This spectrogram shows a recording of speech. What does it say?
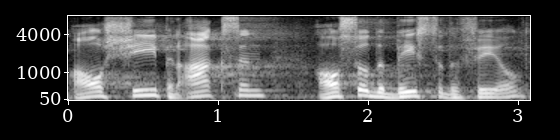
all sheep and oxen, also the beasts of the field,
